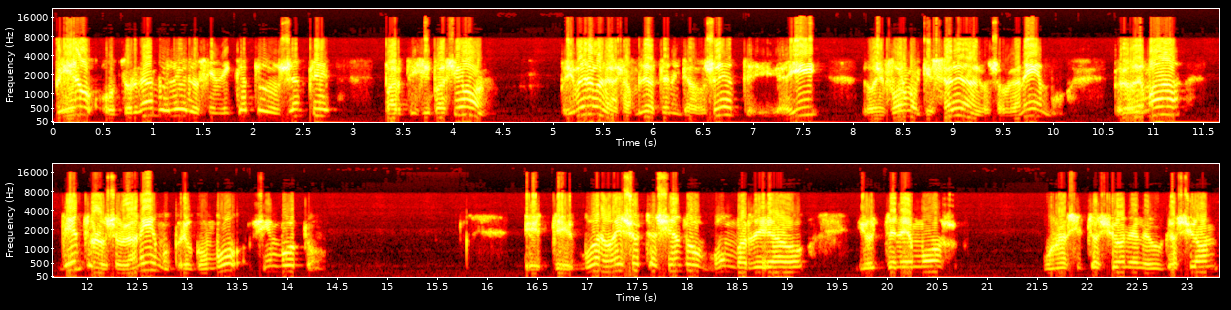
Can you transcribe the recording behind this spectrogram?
pero otorgándole a los sindicatos docentes participación. Primero la Asamblea Técnica Docente y de ahí los informes que salen a los organismos. Pero además, dentro de los organismos, pero con voz, sin voto. Este, bueno, eso está siendo bombardeado y hoy tenemos una situación en la educación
